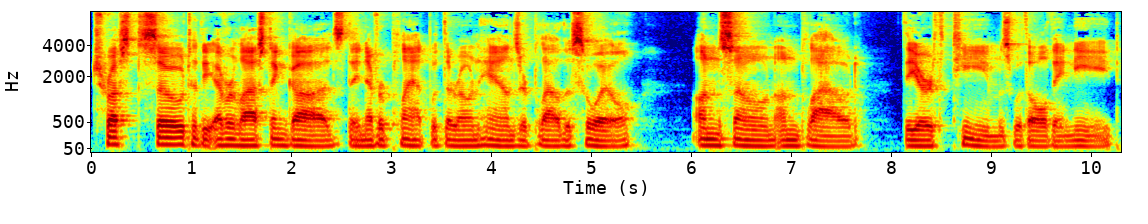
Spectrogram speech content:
trust so to the everlasting gods they never plant with their own hands or plow the soil. Unsown, unplowed, the earth teems with all they need.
